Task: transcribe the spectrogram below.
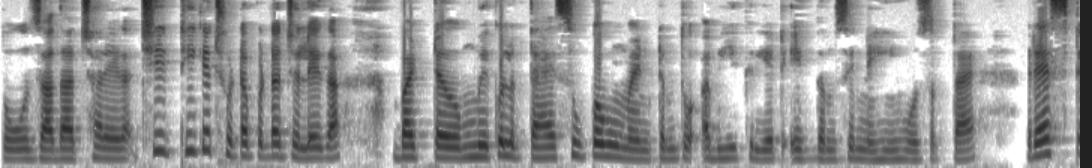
तो ज़्यादा अच्छा रहेगा। ठीक है छोटा पोटा चलेगा बट मेरे को लगता है सुपर मोमेंटम तो अभी क्रिएट एकदम से नहीं हो सकता है। रेस्ट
